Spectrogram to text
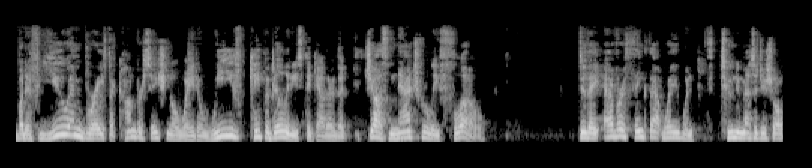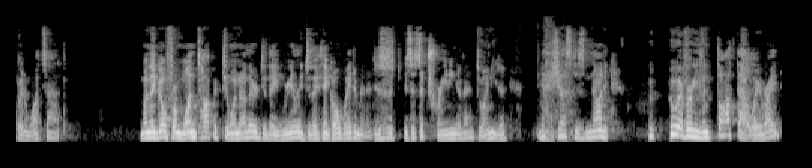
But if you embrace a conversational way to weave capabilities together that just naturally flow, do they ever think that way when two new messages show up in WhatsApp? When they go from one topic to another, do they really, do they think, oh, wait a minute, is this, is this a training event? Do I need to, it just is not, whoever even thought that way, right?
